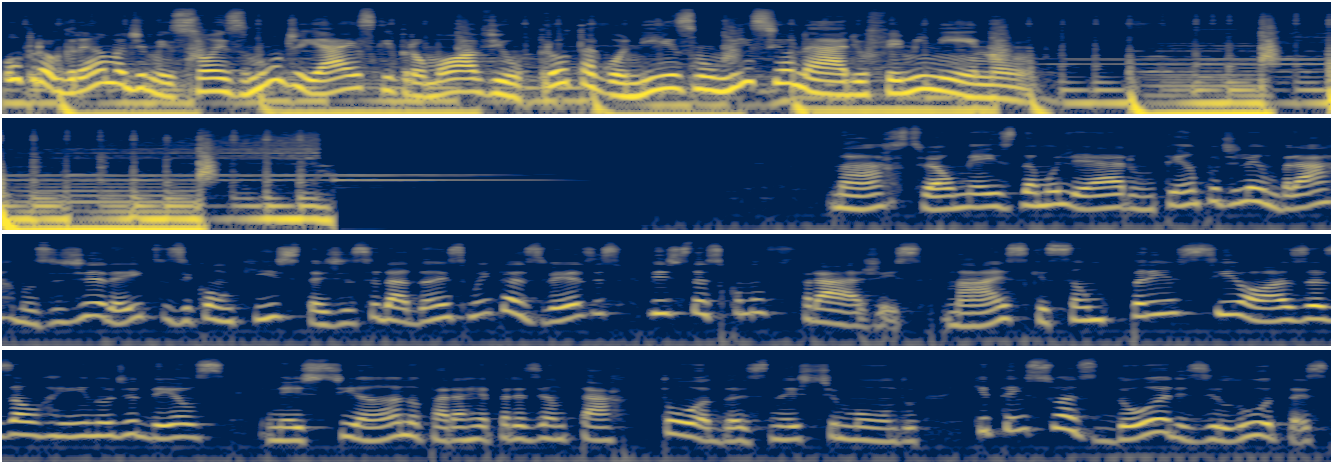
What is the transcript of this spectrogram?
o programa de missões mundiais que promove o protagonismo missionário feminino. Março é o mês da mulher, um tempo de lembrarmos os direitos e conquistas de cidadãs muitas vezes vistas como frágeis, mas que são preciosas ao reino de Deus. E neste ano, para representar todas neste mundo que tem suas dores e lutas,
